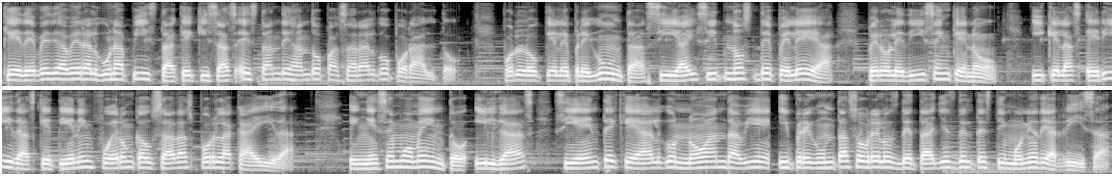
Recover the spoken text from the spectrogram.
que debe de haber alguna pista que quizás están dejando pasar algo por alto, por lo que le pregunta si hay signos de pelea, pero le dicen que no, y que las heridas que tienen fueron causadas por la caída. En ese momento, Ilgas siente que algo no anda bien y pregunta sobre los detalles del testimonio de Arrisa.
